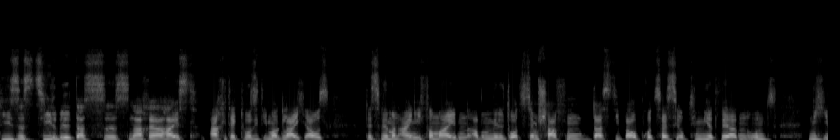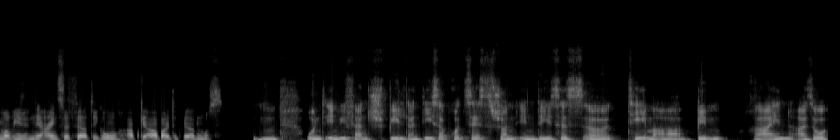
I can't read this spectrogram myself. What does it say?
Dieses Zielbild, dass es nachher heißt, Architektur sieht immer gleich aus, das will man eigentlich vermeiden, aber man will trotzdem schaffen, dass die Bauprozesse optimiert werden und nicht immer wie eine Einzelfertigung abgearbeitet werden muss. Mhm. Und inwiefern spielt dann dieser Prozess schon in dieses äh, Thema BIM rein? Also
